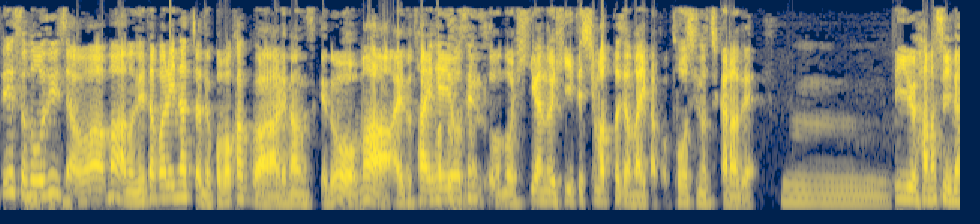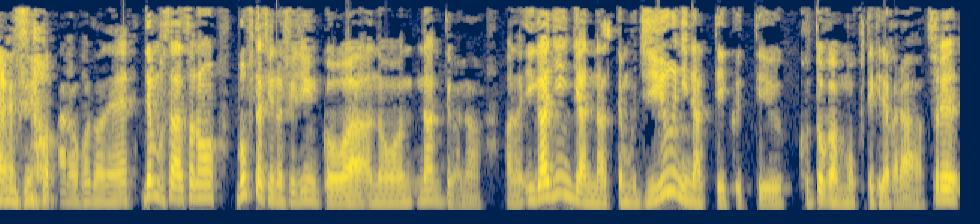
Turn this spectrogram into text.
で、そのおじいちゃんは、まあ、あの、ネタバレになっちゃうんで、細かくはあれなんですけど、まあ、えっと、太平洋戦争の引き金を引いてしまったじゃないかと、投資の力で。うーんっ。ていう話になるんですよ。なるほどね。でもさ、その、僕たちの主人公は、あの、なんていうかな、あの、伊賀神社になっても自由になっていくっていうことが目的だから、それ、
